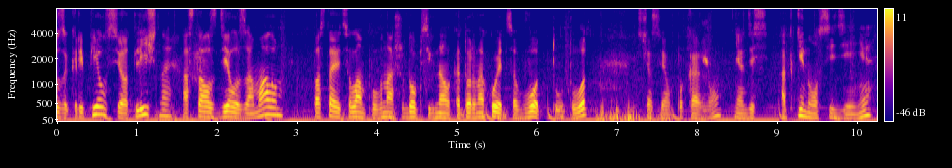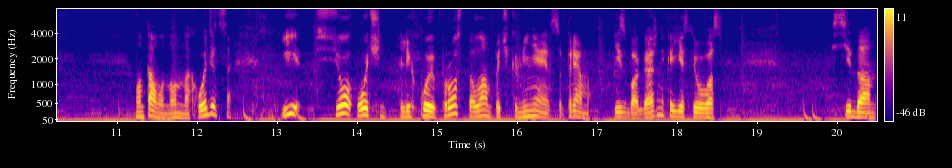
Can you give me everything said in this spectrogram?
закрепил, все отлично. Осталось дело за малым. Поставить лампу в наш доп. сигнал, который находится вот тут вот. Сейчас я вам покажу. Я здесь откинул сиденье. Вон там он, он находится. И все очень легко и просто. Лампочка меняется прямо из багажника, если у вас седан,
